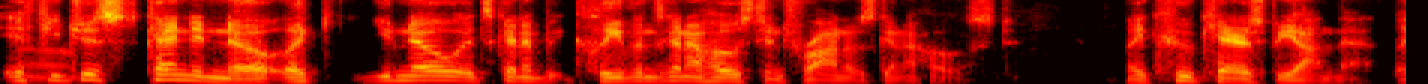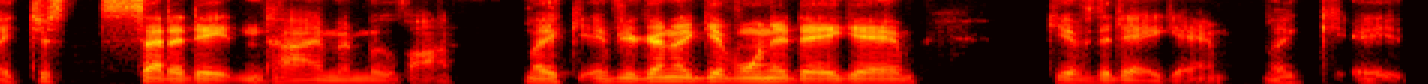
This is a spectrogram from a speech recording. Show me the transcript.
if um, you just kind of know, like you know, it's going to be Cleveland's going to host and Toronto's going to host. Like, who cares beyond that? Like, just set a date and time and move on. Like, if you're going to give one a day game, give the day game. Like, it,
